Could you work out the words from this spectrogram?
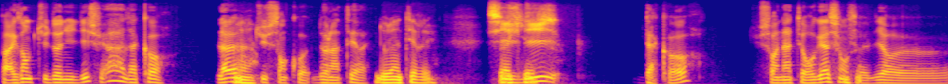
par exemple, tu donnes une idée, je fais ah d'accord. Là, tu sens quoi? De l'intérêt. De l'intérêt. Si je dis d'accord, tu sens une interrogation. Ça veut dire euh,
